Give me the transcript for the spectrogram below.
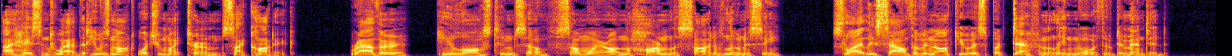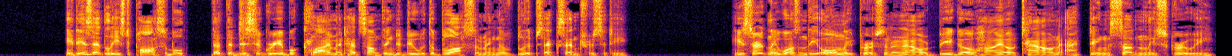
I hasten to add that he was not what you might term psychotic. Rather, he lost himself somewhere on the harmless side of lunacy, slightly south of innocuous, but definitely north of demented. It is at least possible that the disagreeable climate had something to do with the blossoming of Blip's eccentricity. He certainly wasn't the only person in our big Ohio town acting suddenly screwy.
